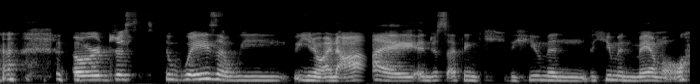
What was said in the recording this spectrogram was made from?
or just the ways that we, you know, and I, and just I think the human, the human mammal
